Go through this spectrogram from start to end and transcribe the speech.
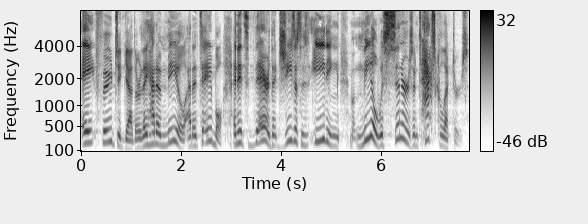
ate food together. They had a meal at a table. And it's there that Jesus is eating meal with sinners and tax collectors.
